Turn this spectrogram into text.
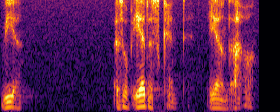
Wir. Als ob er das könnte, er und Aaron.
